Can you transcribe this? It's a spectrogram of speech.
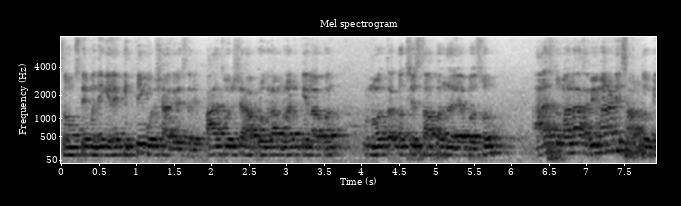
संस्थेमध्ये गेले कित्येक वर्ष अग्रेसर आहे. पाच वर्ष हा प्रोग्राम रन केला आपण. गुणवत्ता कक्ष स्थापन झाल्यापासून. आज तुम्हाला अभिमानाने सांगतो मी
